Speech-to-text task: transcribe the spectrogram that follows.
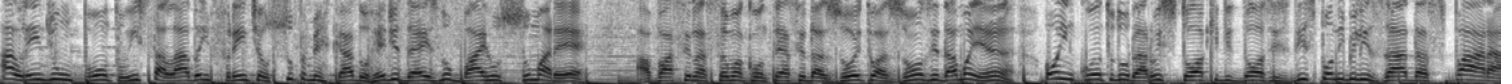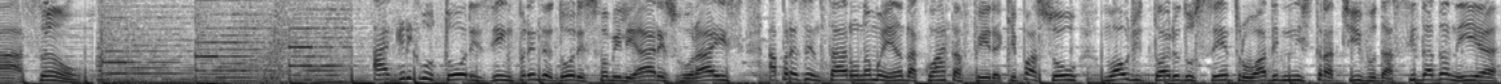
além de um ponto instalado em frente ao supermercado Rede 10 no bairro Sumaré. A vacinação acontece das 8 às 11 da manhã ou enquanto durar o estoque de doses disponibilizadas para a ação. Agricultores e empreendedores familiares rurais apresentaram na manhã da quarta-feira que passou, no auditório do Centro Administrativo da Cidadania,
